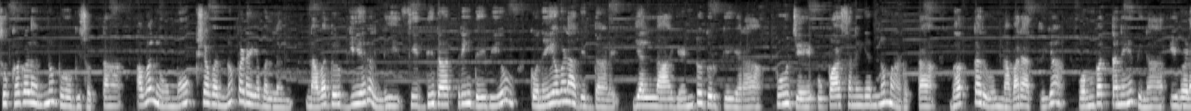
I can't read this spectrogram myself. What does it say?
ಸುಖಗಳನ್ನು ಭೋಗಿಸುತ್ತಾ ಅವನು ಮೋಕ್ಷವನ್ನು ಪಡೆಯಬಲ್ಲನು ನವದುರ್ಗಿಯರಲ್ಲಿ ಸಿದ್ಧಿದಾತ್ರಿ ದೇವಿಯು ಕೊನೆಯವಳಾಗಿದ್ದಾಳೆ. ಎಲ್ಲ ಎಂಟು ದುರ್ಗೆಯರ ಪೂಜೆ ಉಪಾಸನೆಯನ್ನು ಮಾಡುತ್ತಾ ಭಕ್ತರು ನವರಾತ್ರಿಯ ಒಂಬತ್ತನೇ ದಿನ ಇವಳ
